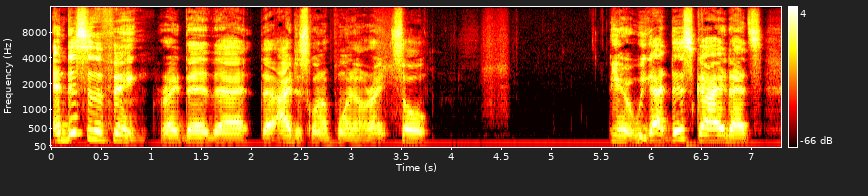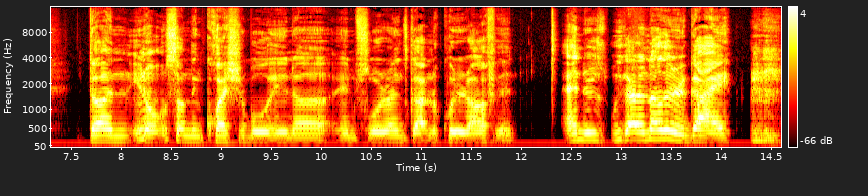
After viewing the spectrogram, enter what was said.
and this is the thing, right? That, that, that I just want to point out, right? So, here, we got this guy that's, done, you know, something questionable in uh in Florida and's gotten acquitted off it. And there's we got another guy who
